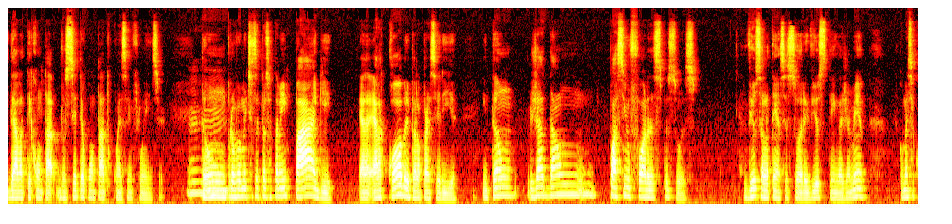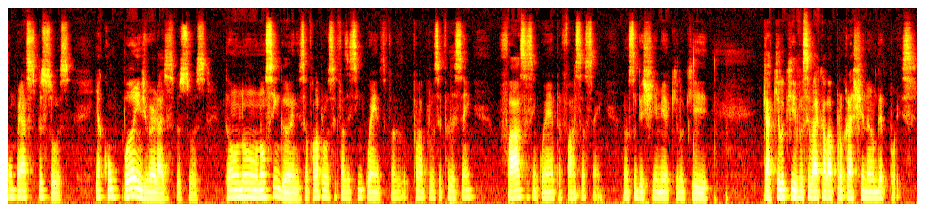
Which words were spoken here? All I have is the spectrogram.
dela ter contato, você ter contato com essa influencer. Uhum. Então, provavelmente essa pessoa também pague, ela, ela, cobre pela parceria. Então, já dá um passinho fora dessas pessoas. Viu se ela tem assessora e viu se tem engajamento, comece a acompanhar essas pessoas. E acompanhe de verdade essas pessoas. Então, não, não se engane. Se eu falar para você fazer 50, falar para você fazer 100, faça 50, faça 100. Não subestime aquilo que, que aquilo que você vai acabar procrastinando depois.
